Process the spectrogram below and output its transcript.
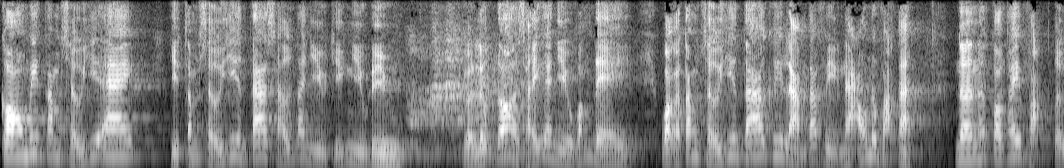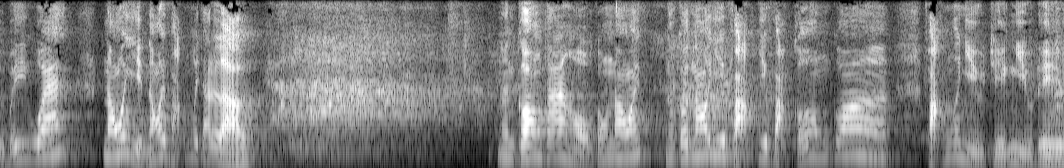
con không biết tâm sự với ai vì tâm sự với người ta, sợ người ta nhiều chuyện, nhiều điều. Rồi lúc đó là xảy ra nhiều vấn đề. Hoặc là tâm sự với người ta, khi làm ta phiền não nữa phật à. Nên con thấy phật từ bi quá. Nói gì nói phật mới trả lời. Nên con tha hồ con nói. Nên con nói với phật với phật cũng không có, phật không có nhiều chuyện, nhiều điều.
